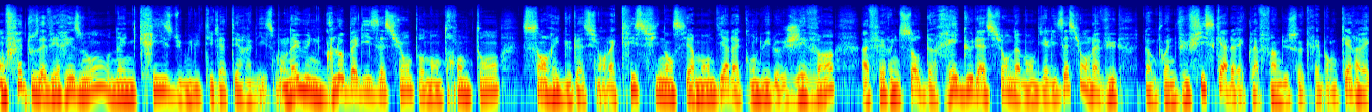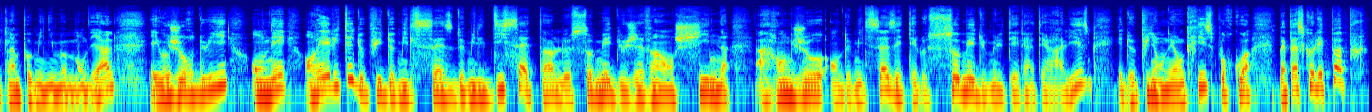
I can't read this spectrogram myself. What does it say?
En fait, vous avez raison, on a une crise du multilatéralisme. On a eu une globalisation pendant 30 ans sans régulation. La crise financière mondiale a conduit le G20 à faire une sorte de régulation de la mondialisation. On l'a vu d'un point de vue fiscal avec la fin du secret bancaire, avec l'impôt minimum mondial. Et aujourd'hui, on est en réalité depuis 2016-2017. Hein, le sommet du G20 en Chine à Hangzhou en 2016 était le sommet du multilatéralisme. Et depuis, on est en crise. Pourquoi? Ben Parce que les peuples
